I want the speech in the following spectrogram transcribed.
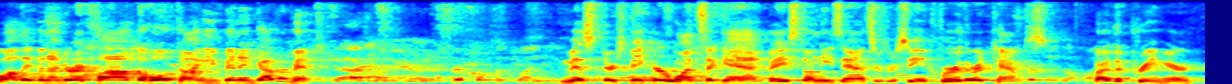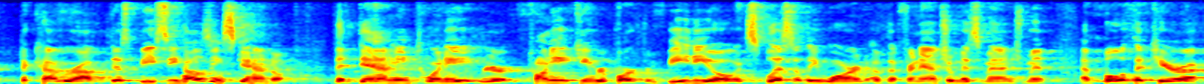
while they've been under a cloud the whole time you've been in government. Mr. Speaker, once again, based on these answers, we're seeing further attempts by the Premier to cover up this BC housing scandal. The damning 2018 report from BDO explicitly warned of the financial mismanagement at both Atira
